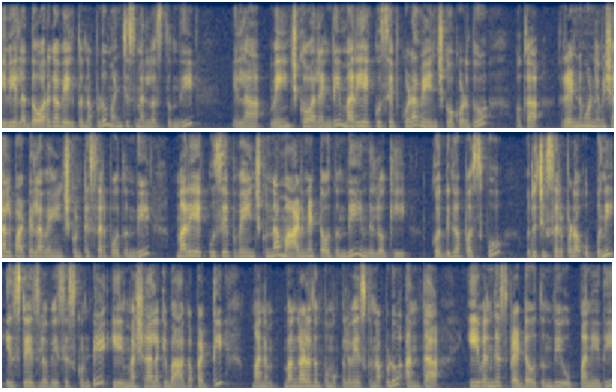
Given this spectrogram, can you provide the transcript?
ఇవి ఇలా దోరగా వేగుతున్నప్పుడు మంచి స్మెల్ వస్తుంది. ఇలా వేయించుకోవాలండి. మరీ ఎక్కువసేపు కూడా వేయించుకోకూడదు. ఒక రెండు మూడు నిమిషాల పాటు ఇలా వేయించుకుంటే సరిపోతుంది. మరీ ఎక్కువసేపు వేయించుకున్నా మాడినట్టు అవుతుంది. ఇందులోకి కొద్దిగా పసుపు రుచికి సరిపడా ఉప్పుని ఈ స్టేజ్లో వేసేసుకుంటే ఈ మసాలాకి బాగా పట్టి మనం బంగాళాదుంప ముక్కలు వేసుకున్నప్పుడు అంతా ఈవెన్గా స్ప్రెడ్ అవుతుంది ఉప్పు అనేది.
